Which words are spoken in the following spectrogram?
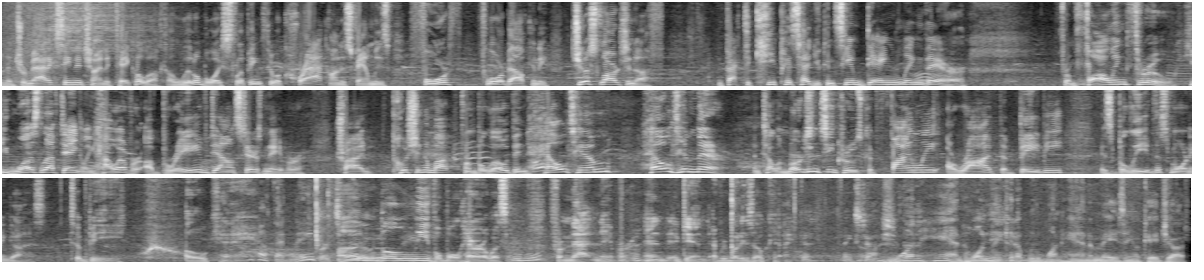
And a dramatic scene in China. Take a look. A little boy slipping through a crack on his family's fourth floor balcony, just large enough, in fact, to keep his head. You can see him dangling oh. there from falling through. He was left dangling. However, a brave downstairs neighbor tried pushing him up from below, then oh. held him, held him there until emergency crews could finally arrive. The baby is believed this morning, guys, to be okay. How about that neighbor, too? Unbelievable heroism mm-hmm. from that neighbor. Mm-hmm. And again, everybody's okay. Good. Thanks, uh, Josh. One hand. One One hand. make it up with one hand. Amazing. Okay, Josh.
